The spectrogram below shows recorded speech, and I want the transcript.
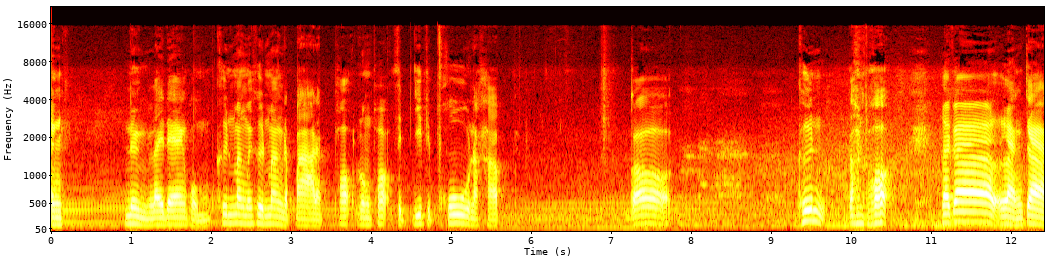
ง หนึ่งลายแดงผมขึ้นมั่งไม่ขึ้นมั่งแต่ปลาแบบเพาะลงเพาะสิบยี่สิบคู่นะครับ ก็ขึ้นตอนเพาะ แล้วก็หลังจาก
